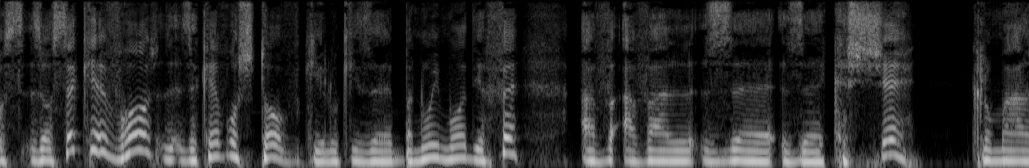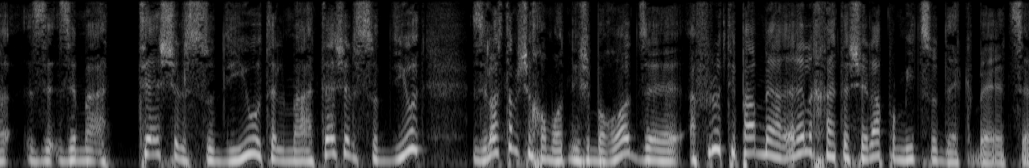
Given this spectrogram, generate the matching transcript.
זה עושה כאב ראש, זה, זה כאב ראש טוב, כאילו, כי זה בנוי מאוד יפה, אבל, אבל זה, זה קשה. כלומר, זה, זה מעטה של סודיות על מעטה של סודיות, זה לא סתם שחומות נשברות, זה אפילו טיפה מערער לך את השאלה פה מי צודק בעצם,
